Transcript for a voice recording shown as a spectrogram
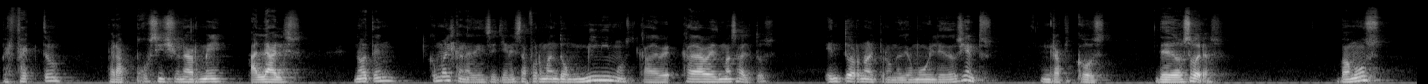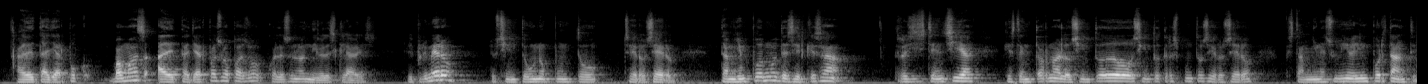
perfecto para posicionarme al alza. Noten cómo el canadiense yen está formando mínimos cada cada vez más altos en torno al promedio móvil de 200 en gráficos de dos horas. Vamos a detallar poco, vamos a detallar paso a paso cuáles son los niveles claves. El primero, los 101.00 también podemos decir que esa resistencia que está en torno a los 102, 103.00, pues también es un nivel importante,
